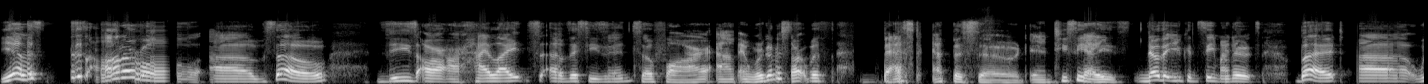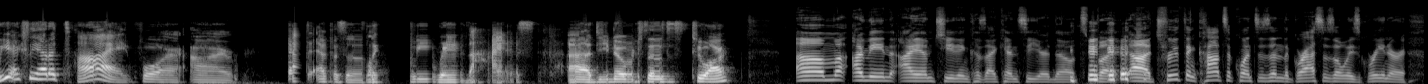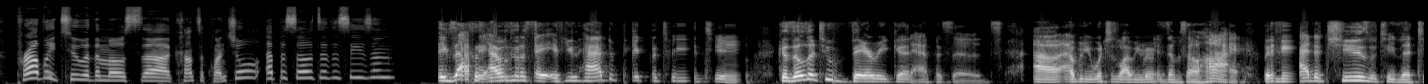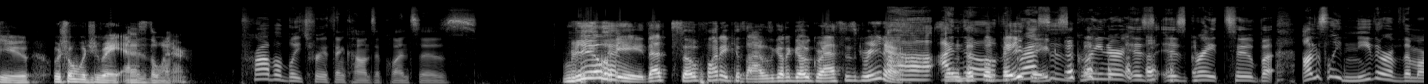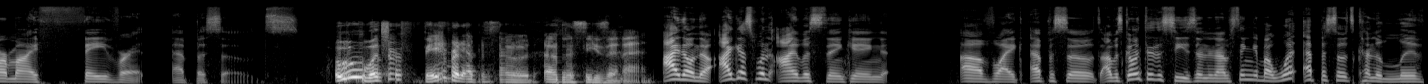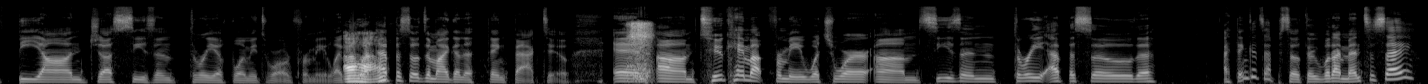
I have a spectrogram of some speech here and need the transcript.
Yeah, let's this honor roll. Um, so these are our highlights of the season so far, um, and we're going to start with best episode in TCA. Know that you can see my notes, but uh, we actually had a tie for our best episodes. Like we rated the highest. Uh, do you know which those two are? Um, I mean, I am cheating because I can see your notes, but uh, truth and consequences and the grass is always greener. Probably two of the most uh, consequential episodes of the season. Exactly. I was going to say if you had to pick between the two, because those are two very good episodes. Uh, I mean, which is why we rated them so high. But if you had to choose between the two, which one would you rate as the winner? Probably truth and consequences. Really? That's so funny because I was going to go grass is greener. Uh, So I know the grass is greener is is great too, but honestly, neither of them are my favorite episodes. Ooh, what's your favorite episode of the season? Then? I don't know. I guess when I was thinking of like episodes, I was going through the season and I was thinking about what episodes kind of live beyond just season three of Boy Meets World for me. Like, what Uh-huh. episodes am I gonna think back to? And um, two came up for me, which were um, season three episode. I think it's episode three. What I meant to say.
